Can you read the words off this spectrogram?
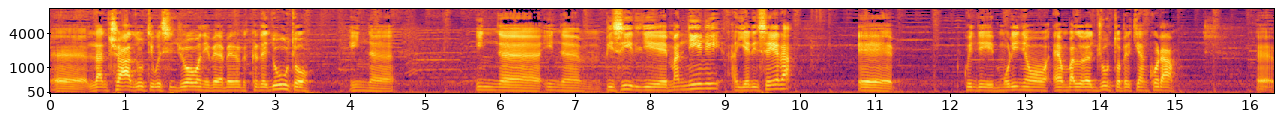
eh, lanciato tutti questi giovani, per aver creduto in, eh, in, eh, in ehm, Pisigli e Mannini ieri sera. E quindi Mourinho è un valore aggiunto per chi ancora eh,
